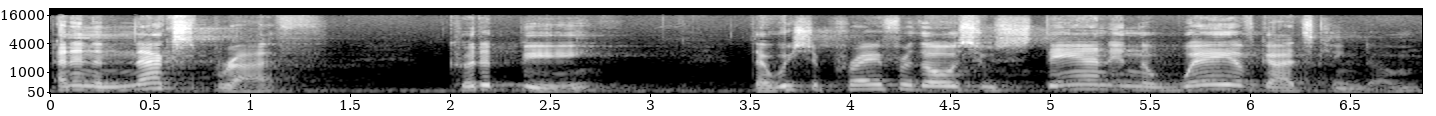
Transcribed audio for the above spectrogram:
And in the next breath, could it be that we should pray for those who stand in the way of God's kingdom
